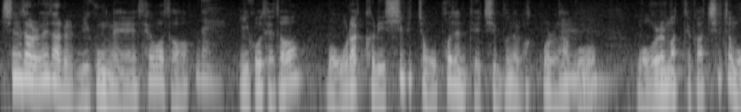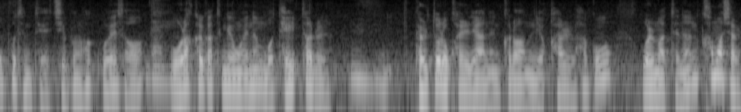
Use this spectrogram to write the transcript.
신설 회사를 미국 내에 세워서 네. 이곳에서 뭐 오라클이 12.5%의 지분을 확보를 하고 음. 뭐 월마트가 7.5%의 지분을 확보해서 네. 오라클 같은 경우에는 뭐 데이터를 음. 별도로 관리하는 그런 역할을 하고 월마트는 commercial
